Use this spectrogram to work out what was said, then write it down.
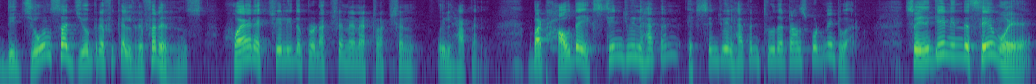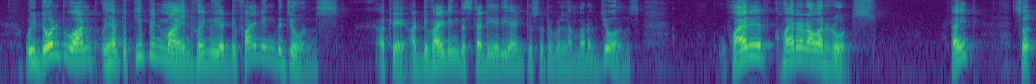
the zones are geographical reference where actually the production and attraction will happen, but how the exchange will happen? Exchange will happen through the transport network. So, again in the same way we do not want we have to keep in mind when we are defining the zones okay, or dividing the study area into suitable number of zones where are, where are our roads, right. So,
